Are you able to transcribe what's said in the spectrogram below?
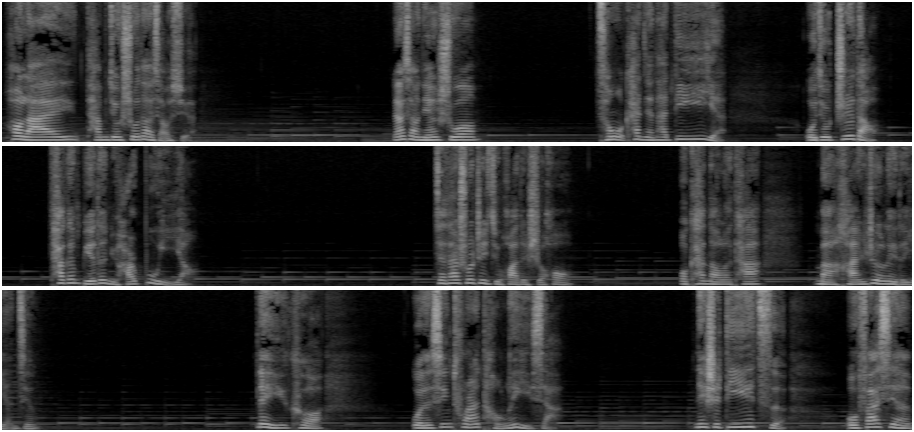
后来他们就说到小雪，梁小年说：“从我看见他第一眼，我就知道，他跟别的女孩不一样。”在他说这句话的时候，我看到了他。满含热泪的眼睛。那一刻，我的心突然疼了一下。那是第一次，我发现，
